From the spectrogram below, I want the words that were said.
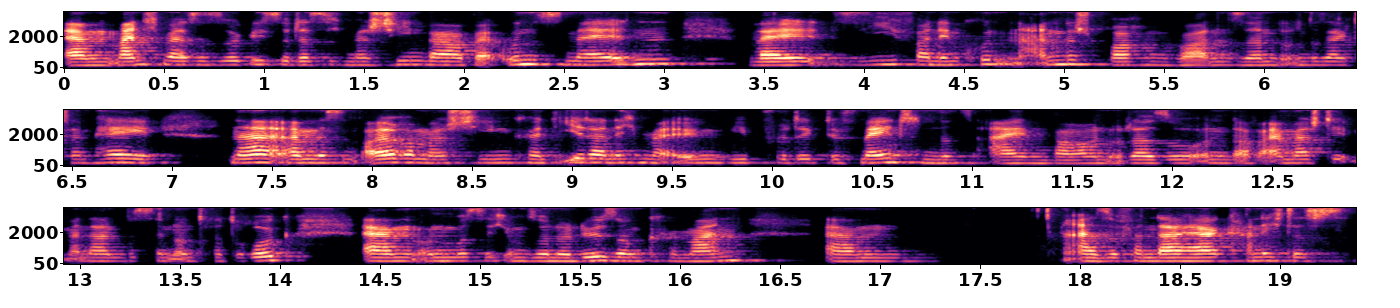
ähm, manchmal ist es wirklich so, dass sich Maschinenbauer bei uns melden, weil sie von den Kunden angesprochen worden sind und gesagt haben, hey, na, ähm, es sind eure Maschinen, könnt ihr da nicht mal irgendwie Predictive Maintenance einbauen oder so? Und auf einmal steht man da ein bisschen unter Druck ähm, und muss sich um so eine Lösung kümmern. Ähm, also von daher kann ich das,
